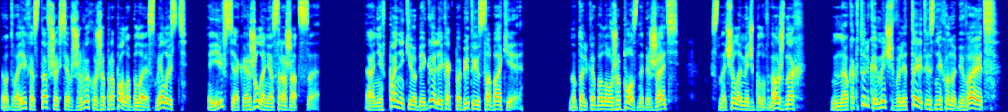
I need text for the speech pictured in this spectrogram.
У двоих оставшихся в живых уже пропала былая смелость и всякое желание сражаться. Они в панике убегали, как побитые собаки но только было уже поздно бежать. Сначала меч был в ножнах, но как только меч вылетает из них, он убивает,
